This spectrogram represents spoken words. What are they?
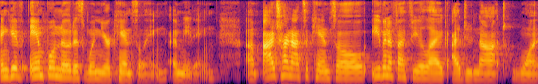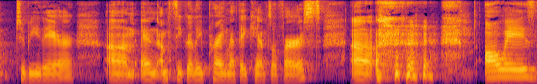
and give ample notice when you're canceling a meeting. Um, I try not to cancel, even if I feel like I do not want to be there. Um, and I'm secretly praying that they cancel first. Uh, always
